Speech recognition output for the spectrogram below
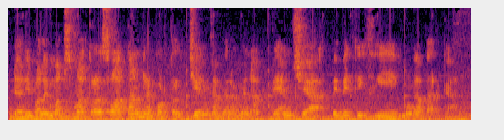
Dari Palembang, Sumatera Selatan, reporter Jen, kameramen Apriansyah, BBTV mengabarkan.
